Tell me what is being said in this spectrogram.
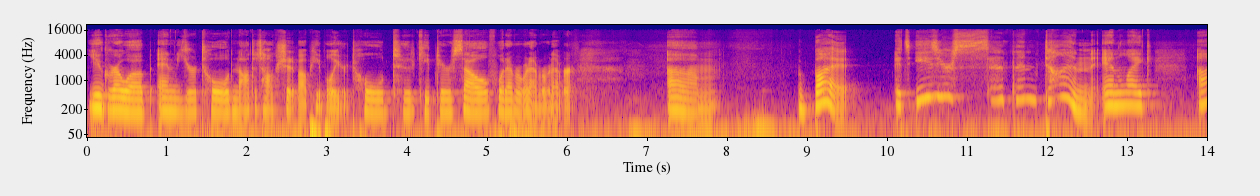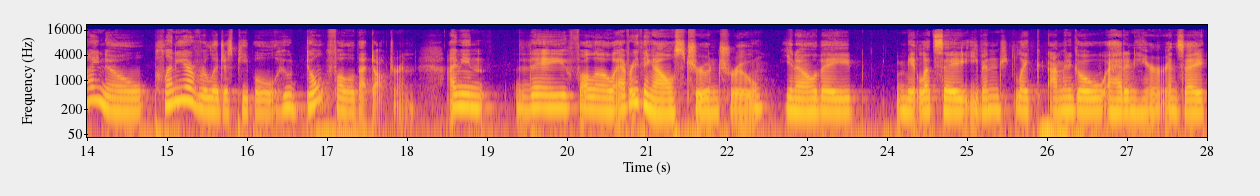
you grow up and you're told not to talk shit about people. You're told to keep to yourself whatever whatever whatever. Um but it's easier said than done. And like, I know plenty of religious people who don't follow that doctrine. I mean, they follow everything else true and true. You know, they, let's say, even like, I'm going to go ahead in here and say,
